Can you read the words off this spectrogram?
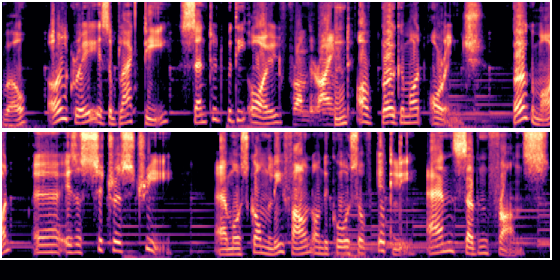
Well, Earl Grey is a black tea scented with the oil from the rind of bergamot orange. Bergamot uh, is a citrus tree uh, most commonly found on the coast of Italy and southern France.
